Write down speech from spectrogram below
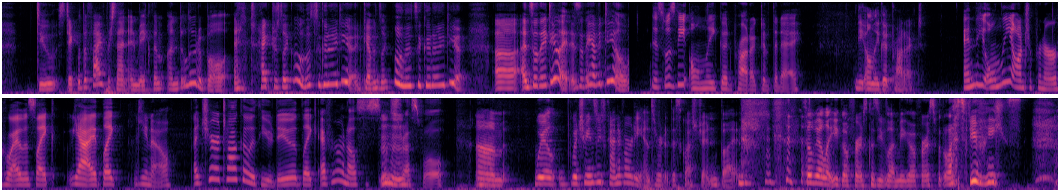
do stick with the 5% and make them undilutable?" And Hector's like, "Oh, that's a good idea." And Kevin's like, "Oh, that's a good idea." Uh, and so they do it. And so they have a deal. This was the only good product of the day. The only good product. And the only entrepreneur who I was like, yeah, I'd like, you know, I'd share a taco with you, dude. Like everyone else is so stressful. Um, we'll, which means we've kind of already answered this question, but Sylvia, I'll let you go first because you've let me go first for the last few weeks.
